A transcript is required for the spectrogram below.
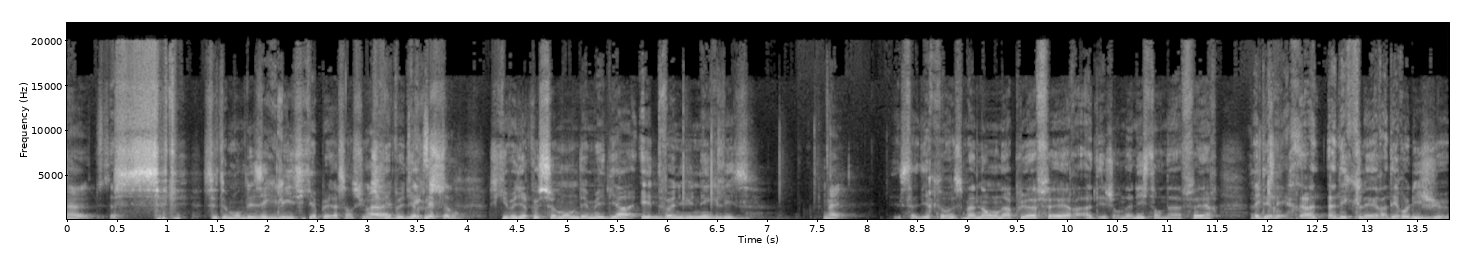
ah le monde des églises qui appelait à la censure. ce, qui veut dire que, ce qui veut dire que ce monde des médias est devenu une église. Ouais. C'est-à-dire que maintenant, on n'a plus affaire à des journalistes, on a affaire à des, à, des, clercs, à des religieux,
